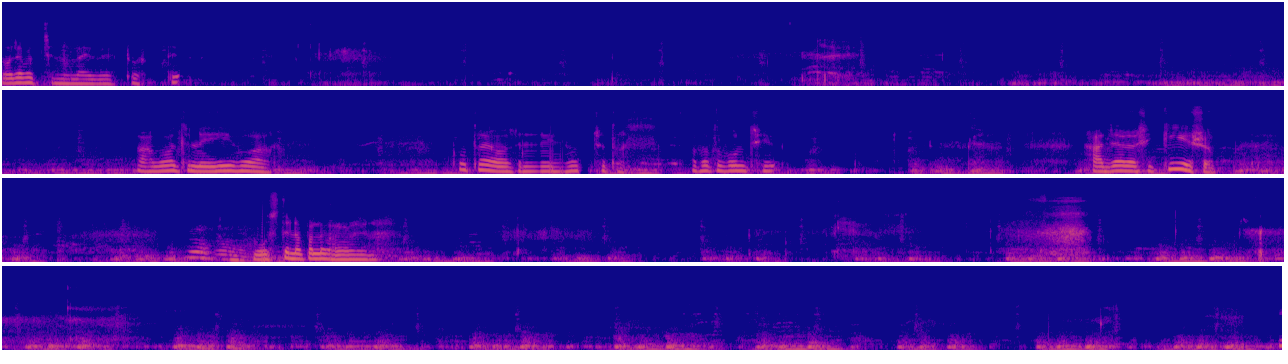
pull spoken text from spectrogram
মজা পাচ্ছি না লাইভে একটু সত্যি। আওয়াজ নেই হওয়া কোথায় আওয়াজ নেই? হচ্ছে তো। কথা তো বলছি। হাজার আশি কি এসব? বুঝতে না পারলে ভালো লাগে না।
